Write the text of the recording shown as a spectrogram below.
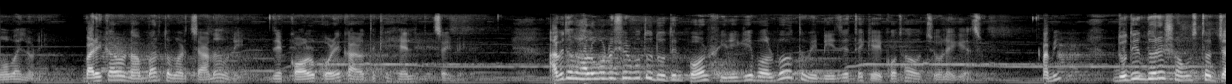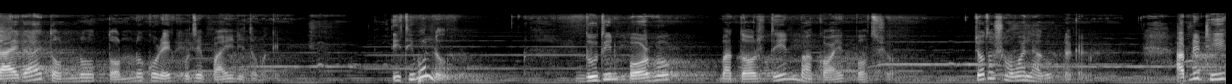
মোবাইলও নেই। বাড়ি কারও নাম্বার তোমার জানাও নেই যে কল করে কারও থেকে হেল্প চাইবে। আমি তো ভালো মানুষের মতো দুদিন পর ফিরে গিয়ে বলব, তুমি নিজে থেকে কোথাও চলে গেছো আমি দুদিন ধরে সমস্ত জায়গায় তন্ন তন্ন করে খুঁজে পাইনি তোমাকে। তিথি বলল, দুদিন পর হোক বা দশ দিন বা কয়েক বছর যত সময় লাগুক না কেন, আপনি ঠিক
